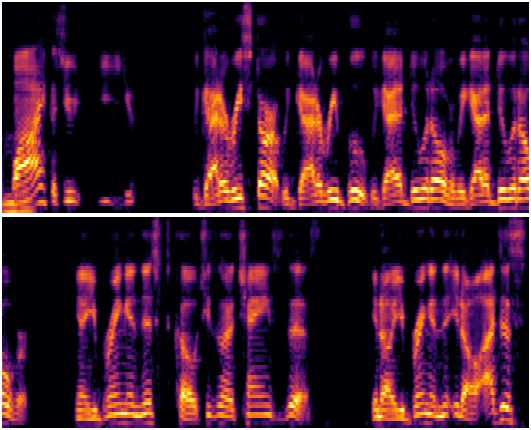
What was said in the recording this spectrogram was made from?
Mhm. Why? Because you, you, you, we got to restart. We got to reboot. We got to do it over. We got to do it over. You know, you bring in this coach. He's going to change this. You know, you bring in. You know, I just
